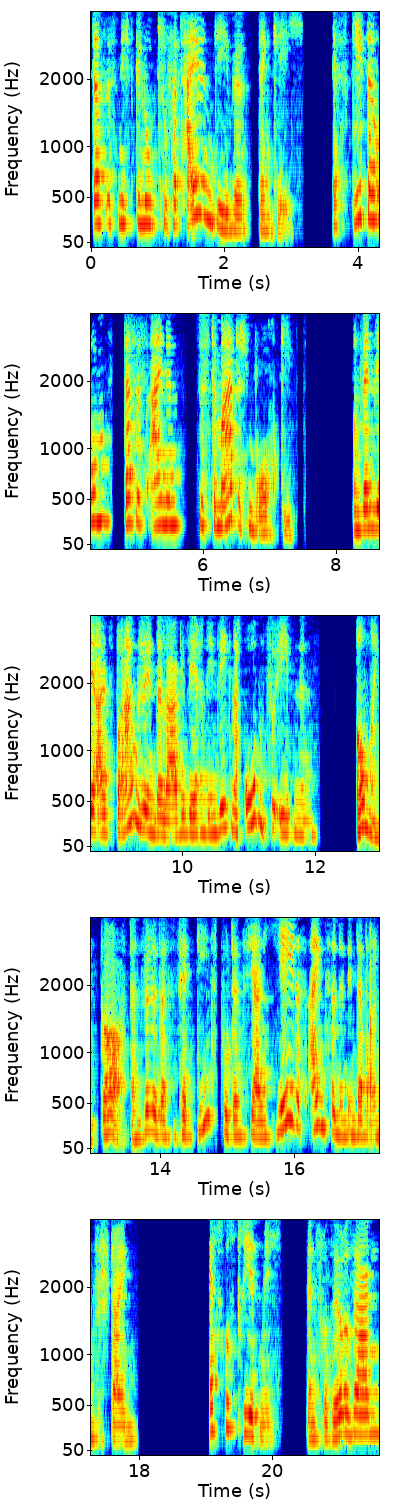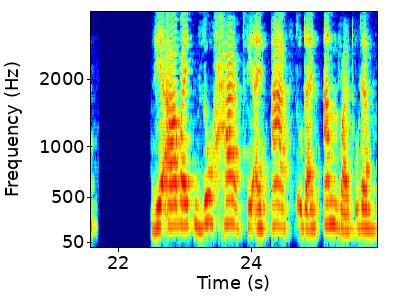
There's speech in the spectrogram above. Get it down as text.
dass es nicht genug zu verteilen gäbe, denke ich. Es geht darum, dass es einen systematischen Bruch gibt. Und wenn wir als Branche in der Lage wären, den Weg nach oben zu ebnen, oh mein Gott, dann würde das Verdienstpotenzial jedes Einzelnen in der Branche steigen. Es frustriert mich, wenn Friseure sagen, wir arbeiten so hart wie ein Arzt oder ein Anwalt oder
